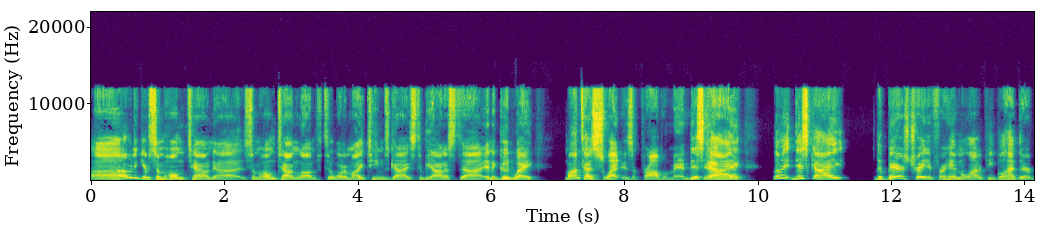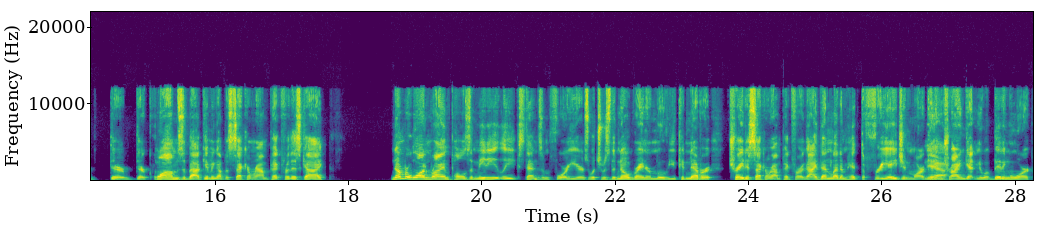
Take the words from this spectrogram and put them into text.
Uh, I'm gonna give some hometown, uh, some hometown love to one of my team's guys. To be honest, uh, in a good way, Montez Sweat is a problem, man. This Yeah. guy, let me. This guy, the Bears traded for him. A lot of people had their their their qualms about giving up a second round pick for this guy. Number one, Ryan Poles immediately extends him four years, which was the no brainer move. You could never trade a second round pick for a guy, then let him hit the free agent market Yeah. and try and get into a bidding war.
